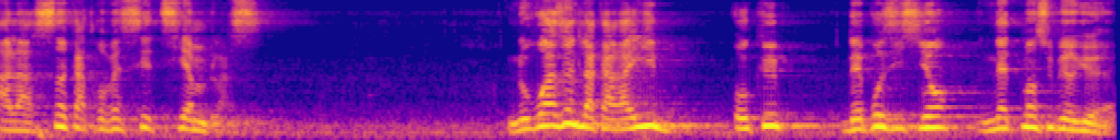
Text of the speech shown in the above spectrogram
à la 187e place. Nos voisins de la Caraïbe occupent des positions nettement supérieures.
